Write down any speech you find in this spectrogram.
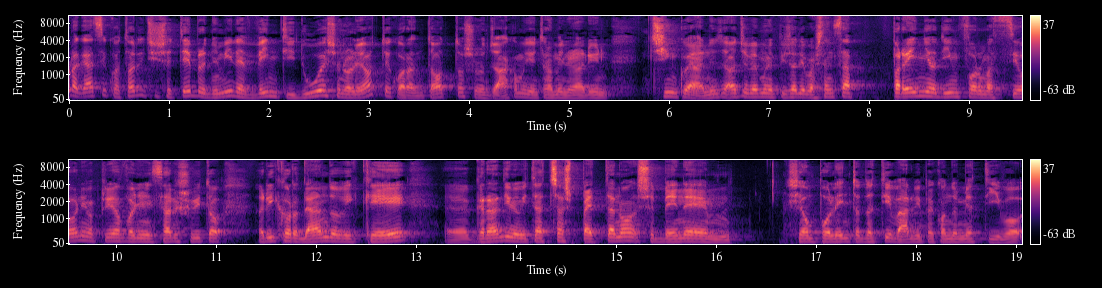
ragazzi, 14 settembre 2022, sono le 8.48, sono Giacomo, diventerò milionario in 5 anni. Oggi abbiamo un episodio abbastanza pregno di informazioni, ma prima voglio iniziare subito ricordandovi che eh, grandi novità ci aspettano, sebbene mm, sia un po' lento ad attivarmi perché quando mi attivo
